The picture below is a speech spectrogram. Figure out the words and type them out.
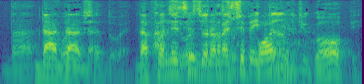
da, da fornecedora. Da, da, da fornecedora, ah, mas você pode. de golpe,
